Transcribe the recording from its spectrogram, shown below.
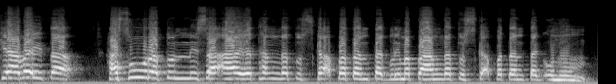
Kaya baita Hasuratun nisa ayat hanggatus ka patantag lima pa hanggatus ka patantag unum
